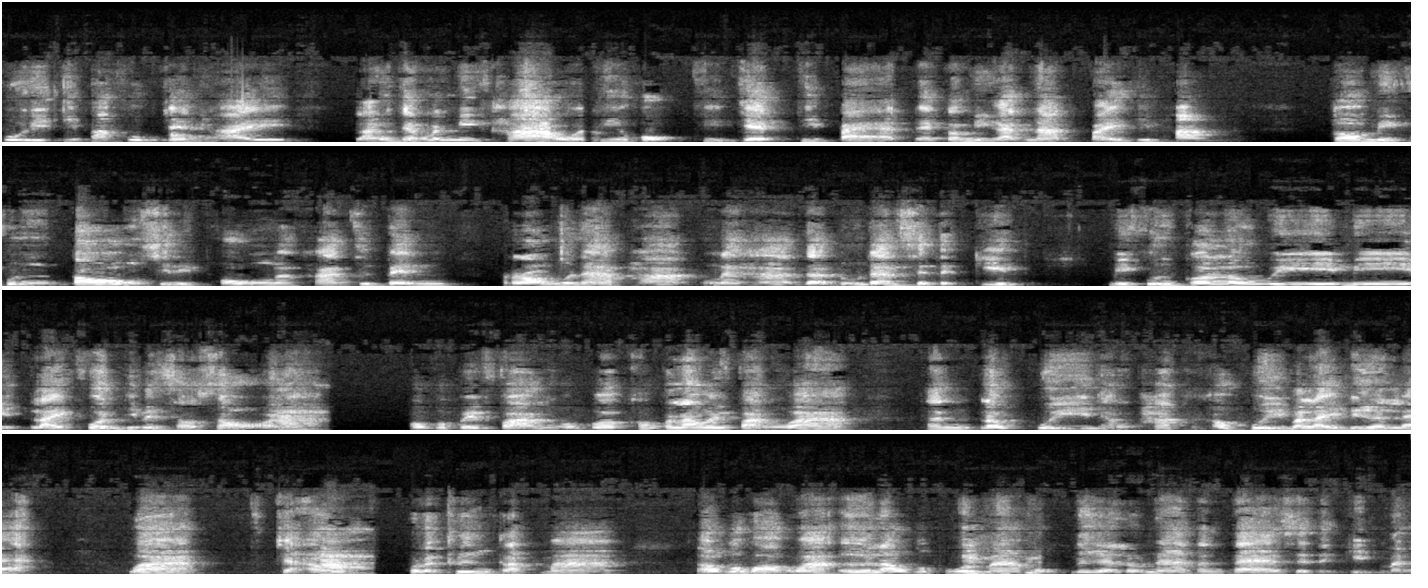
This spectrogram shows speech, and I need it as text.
คุยที่พรรคภูมิใจไทย หลังจากมันมีข่าวว่าที่หกที่เจ็ดที่แปดเนี่ยก็มีการนัดไปที่พักก็มีคุณโต้งสิริพงศ์นะคะที่เป็นรองหัวหน้าพักนะคะดูด้านเศรษฐกิจ มีคุณกรวีมีหลายคนที่เป็นสสนะค่ะเขาก็ไปฟังเขาก็เขาก็เล่าให้ฟังว่า ท่านเราคุยทางพักเขาคุยมาหลายเดือนแล้ว ว่าจะเอาค่ะคนละครึ่งกลับมา เราก็บอกว่า เออ เราก็พูดมาอืมหกเดือนแล้วนะ ตั้งแต่เศรษฐกิจมัน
